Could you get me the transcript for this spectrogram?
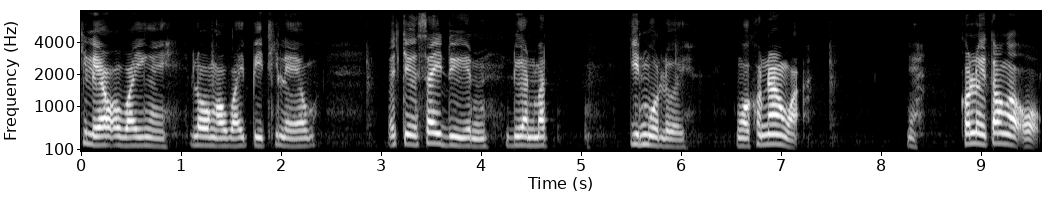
ที่แล้วเอาไว้ไง ลองเอาไว้ปีที่แล้ว แล้วเจอไส้เดือนเดือนมากินหมดเลย หัวเขาเน่าอะเนี่ย ก็เลยต้องเอาออก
